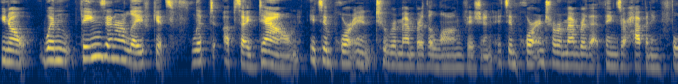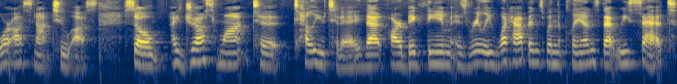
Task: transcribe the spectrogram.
You know, when things in our life gets flipped upside down, it's important to remember the long vision. It's important to remember that things are happening for us, not to us. So, I just want to tell you today that our big theme is really what happens when the plans that we set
